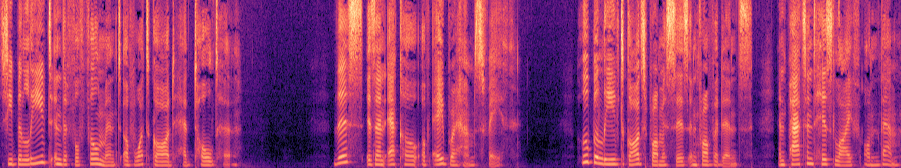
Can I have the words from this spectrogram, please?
She believed in the fulfillment of what God had told her. This is an echo of Abraham's faith, who believed God's promises and providence and patterned his life on them.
